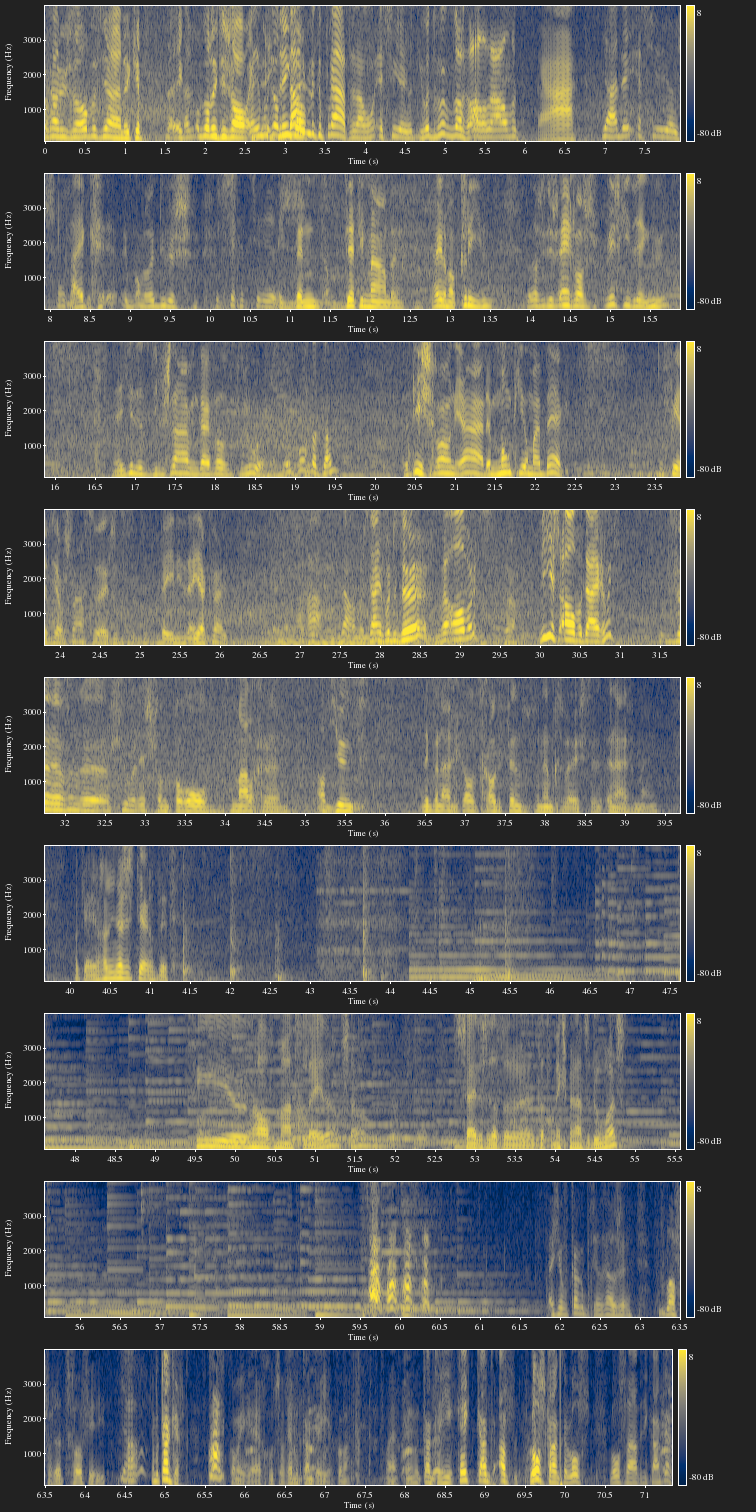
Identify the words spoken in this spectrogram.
We gaan nu zo op het ja. En ik heb, ik, omdat ik dus al. Maar Ik, je moet ik wel drink al. duidelijker praten nou, echt serieus. want Je hoort wat al Albert. Ja, Ja, nee, echt serieus. Ik, ik- omdat ik nu dus. ik zeg het serieus. Ik ben 13 maanden helemaal clean. Maar als ik dus één glas whisky drink nu. Weet je, dat- die verslaving blijft altijd op de loer. Hoe komt dat dan? Dat is gewoon, ja, de monkey on my back. Toch 40 jaar verslaafd geweest. Dat ben je niet in één jaar kwijt. Aha. Nou, we zijn voor de deur bij Albert. Ja. Wie is Albert eigenlijk? Het is eh, van de journalist van Parool, voormalige adjunct. En ik ben eigenlijk altijd een grote fan van hem geweest eh, en hij van mij. Oké, we gaan nu naar zijn sterfbed. Vier en een halve maand geleden of zo. Zeiden ze dat er, eh, dat er niks meer aan te doen was. Als je over kanker begint, gaan ze blaffen. Dat geloof je niet. Ja. Heb mijn kanker. Kom hier, goed zo. Heb mijn kanker hier. Kom maar. Kom maar. Heb mijn kanker hier. Kijk, kanker af. Los kanker, los. Loslaten die kanker.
